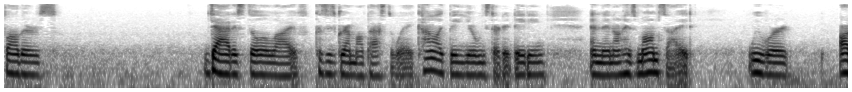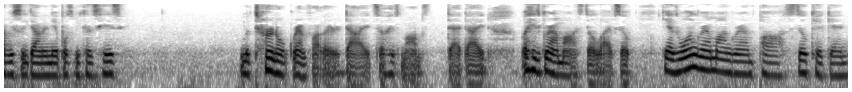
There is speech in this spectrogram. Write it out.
father's dad is still alive because his grandma passed away, kind of like the year we started dating. And then on his mom's side, we were obviously down in Naples because his maternal grandfather died, so his mom's dad died, but his grandma is still alive. So he has one grandma and grandpa still kicking,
